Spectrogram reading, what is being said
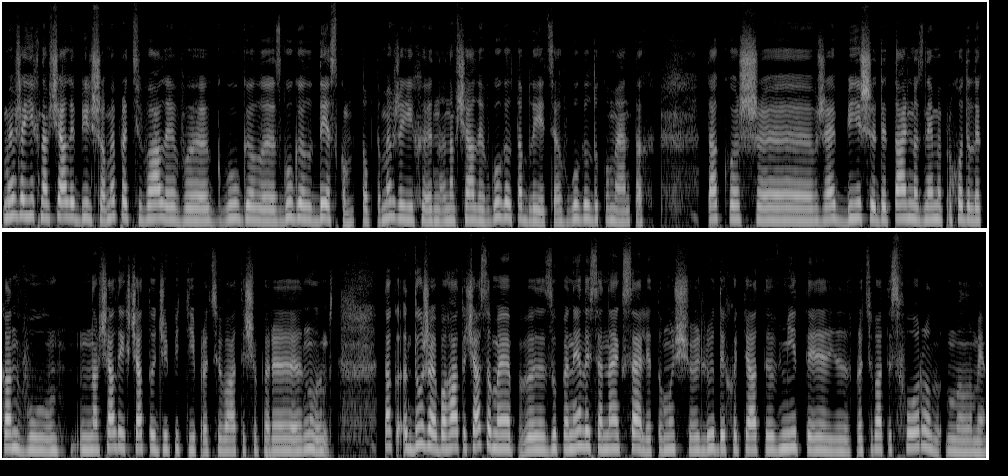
Ми вже їх навчали більше. Ми працювали в Google з Google диском. Тобто ми вже їх е, навчали в Google таблицях, в Google документах. Також е, вже більш детально з ними проходили канву, навчали їх чату GPT працювати, що пере, ну, так дуже багато часу ми е, зупинилися на Excel, тому що люди хочуть вміти е, працювати з формулами,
